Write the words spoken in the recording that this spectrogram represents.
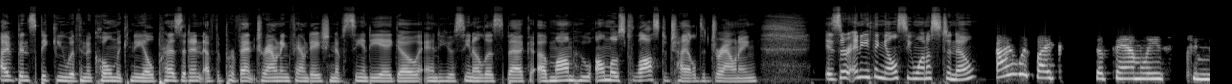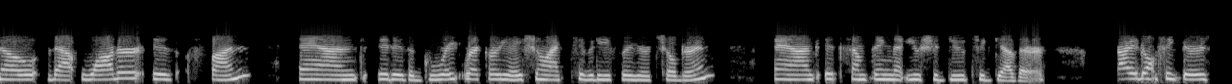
I've been speaking with Nicole McNeil, president of the Prevent Drowning Foundation of San Diego, and Yosina Lissebeck, a mom who almost lost a child to drowning. Is there anything else you want us to know? I would like the families to know that water is fun and it is a great recreational activity for your children and it's something that you should do together. I don't think there's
